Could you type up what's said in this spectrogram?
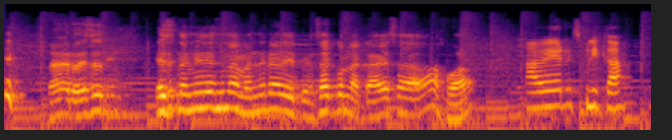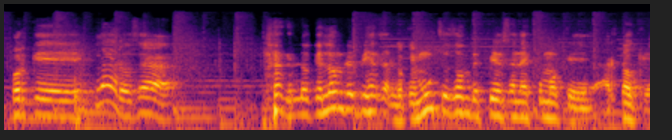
Claro, eso es... Eso también es una manera de pensar con la cabeza abajo, ¿ah? A ver, explica. Porque, claro, o sea, lo que el hombre piensa, lo que muchos hombres piensan es como que al toque.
